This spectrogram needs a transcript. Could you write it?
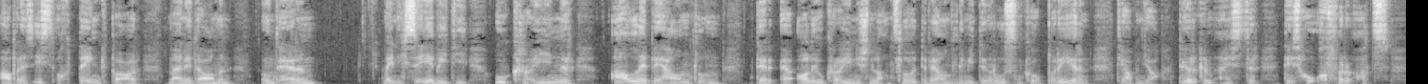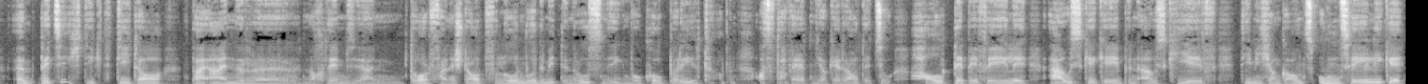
aber es ist auch denkbar, meine Damen und Herren, wenn ich sehe, wie die Ukrainer alle behandeln, der, äh, alle ukrainischen Landsleute behandeln, die mit den Russen kooperieren, die haben ja Bürgermeister des Hochverrats ähm, bezichtigt, die da bei einer, äh, nachdem ein Dorf, eine Stadt verloren wurde, mit den Russen irgendwo kooperiert haben. Also da werden ja geradezu Haltebefehle ausgegeben aus Kiew, die mich an ganz unzählige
